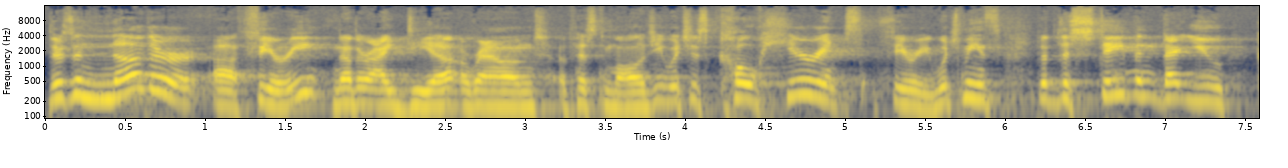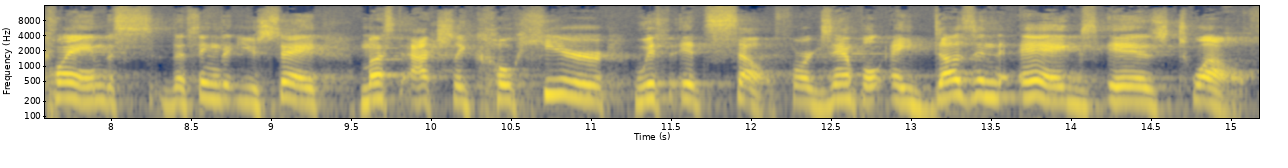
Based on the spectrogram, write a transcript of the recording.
There's another uh, theory, another idea around epistemology, which is coherence theory, which means that the statement that you claim, the, the thing that you say, must actually cohere with itself. For example, a dozen eggs is 12.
